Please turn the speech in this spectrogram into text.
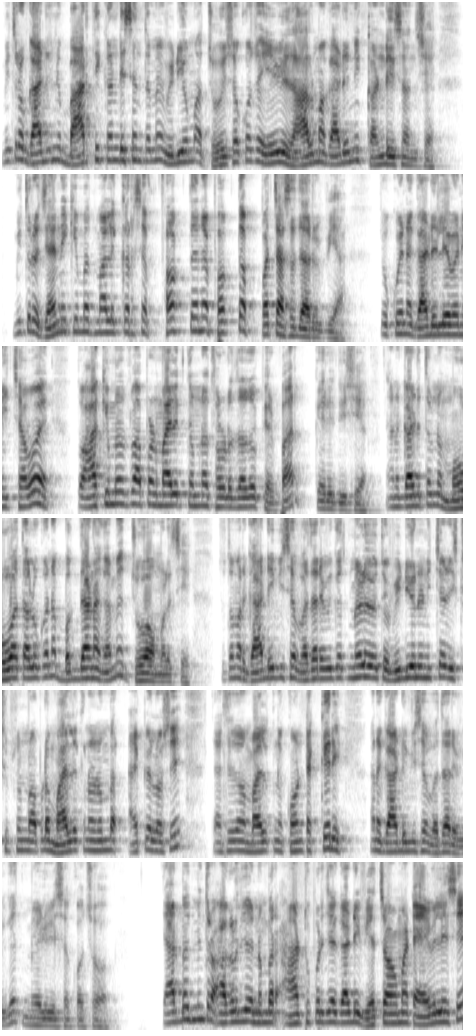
મિત્રો, ગાડીની બહારથી કન્ડિશન તમે વિડીયોમાં જોઈ શકો છો, એવી હાલમાં ગાડીની કન્ડિશન છે. મિત્રો, જેની કિંમત માલિક કરશે ફક્ત ને ફક્ત પચાસ હજાર રૂપિયા. જો કોઈને ગાડી લેવાની ઈચ્છા હોય, તો આ કિંમતમાં પણ માલિક તમને થોડો જાજો ફેરફાર કરી દેશે. અને ગાડી તમને મહુવા તાલુકાના બગદાણા ગામે જોવા મળશે. જો તમારે ગાડી વિશે વધારે વિગત મેળવી હોય, તો વિડીયોની નીચે ડિસ્ક્રિપ્શનમાં આપણે માલિકનો નંબર આપેલો છે. ત્યાંથી તમે માલિકને કોન્ટેક્ટ કરી અને ગાડી વિશે વધારે વિગત મેળવી શકો છો. ત્યારબાદ મિત્રો, આગળ જે નંબર આઠ ઉપર જે ગાડી વેચવા માટે આવેલી છે,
